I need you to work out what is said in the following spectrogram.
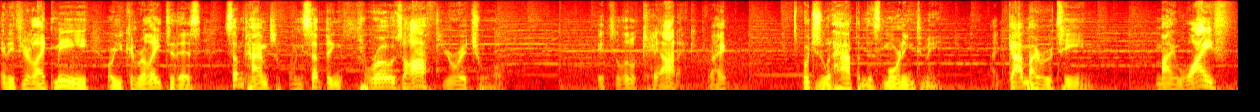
and if you're like me, or you can relate to this, sometimes when something throws off your ritual, it's a little chaotic, right? Which is what happened this morning to me. I got my routine. My wife,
